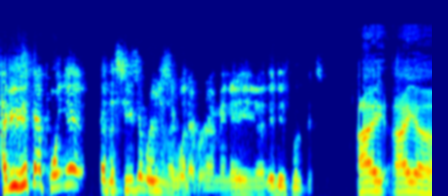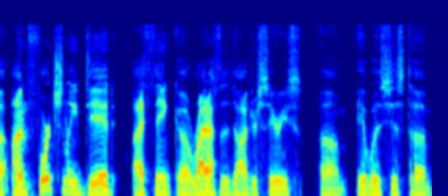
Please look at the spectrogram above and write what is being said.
Have you hit that point yet of the season where you're just like, whatever? I mean, it, it is what it is. I I uh, unfortunately did. I think uh, right after the Dodgers series, um, it was just um,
